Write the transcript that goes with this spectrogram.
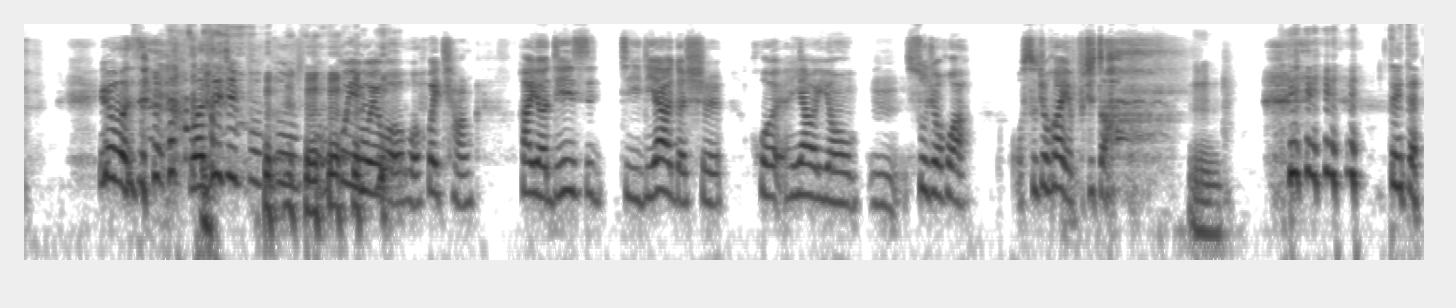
因为我自我自己不 不不不以为我我会唱，还有第一次第第二个是会要用嗯苏州话，我苏州话也不知道。嗯对的，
